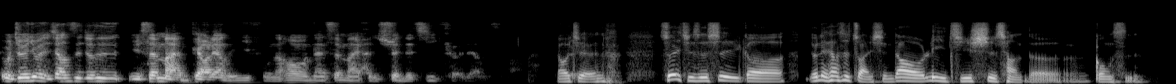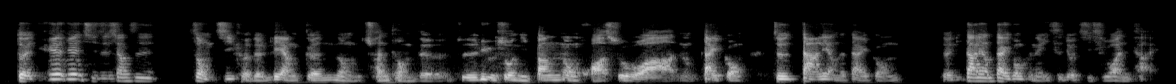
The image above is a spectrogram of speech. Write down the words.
我觉得有点像是就是女生买很漂亮的衣服，然后男生买很炫的机壳这样子。了解，所以其实是一个有点像是转型到利基市场的公司。对，因为因为其实像是这种机壳的量跟那种传统的，就是例如说你帮那种华硕啊那种代工，就是大量的代工，对你大量代工可能一次就几十万台，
